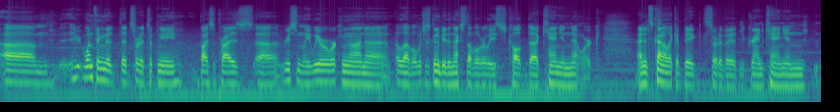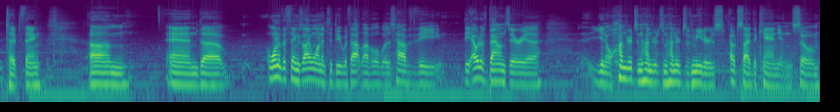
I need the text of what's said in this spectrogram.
um, one thing that, that sort of took me by surprise uh, recently, we were working on a, a level which is going to be the next level release called uh, Canyon Network. And it's kind of like a big sort of a Grand Canyon type thing. Um, and uh, one of the things I wanted to do with that level was have the the out of bounds area, you know, hundreds and hundreds and hundreds of meters outside the canyon. So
